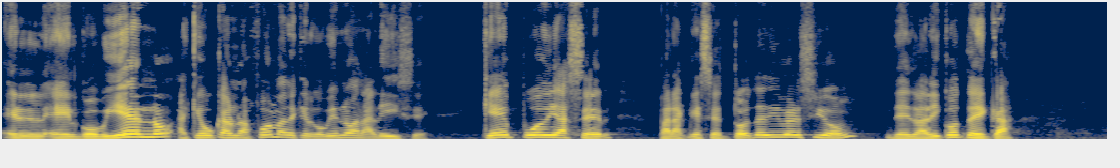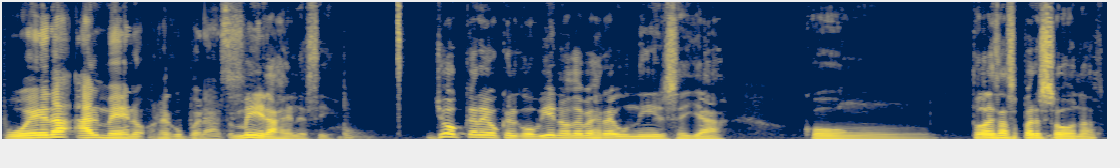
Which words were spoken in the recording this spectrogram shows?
el, el gobierno? Hay que buscar una forma de que el gobierno analice qué puede hacer para que el sector de diversión de la discoteca pueda al menos recuperarse. Mira, Genesis, yo creo que el gobierno debe reunirse ya con todas esas personas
